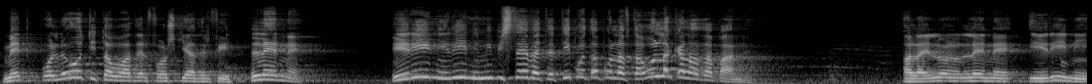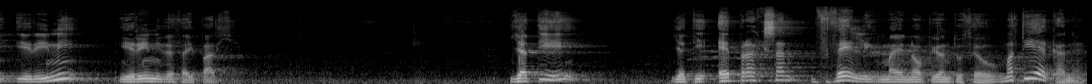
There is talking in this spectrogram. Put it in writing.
με επιπολαιότητα ο αδελφός και η αδελφή λένε Ειρήνη, ειρήνη, μην πιστεύετε τίποτα από όλα αυτά, όλα καλά θα πάνε. Αλλά λένε ειρήνη, ειρήνη, ειρήνη δεν θα υπάρχει. Γιατί, γιατί έπραξαν βδέλιγμα ενώπιον του Θεού. Μα τι έκανε;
